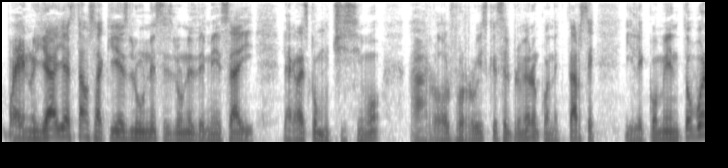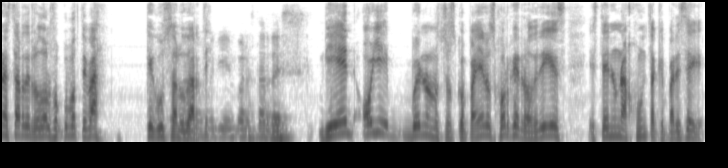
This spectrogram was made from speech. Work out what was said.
Bueno, ya, ya estamos aquí, es lunes, es lunes de mesa y le agradezco muchísimo a Rodolfo Ruiz, que es el primero en conectarse. Y le comento, buenas tardes Rodolfo, ¿cómo te va? Qué gusto saludarte. Muy bien, buenas tardes. Bien, oye, bueno, nuestros compañeros Jorge Rodríguez está en una junta que parece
